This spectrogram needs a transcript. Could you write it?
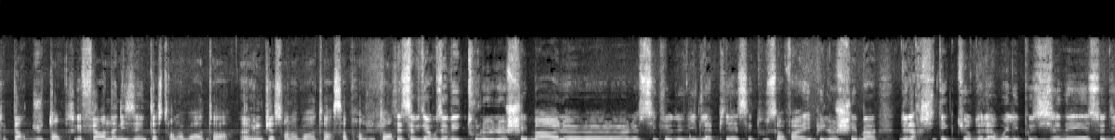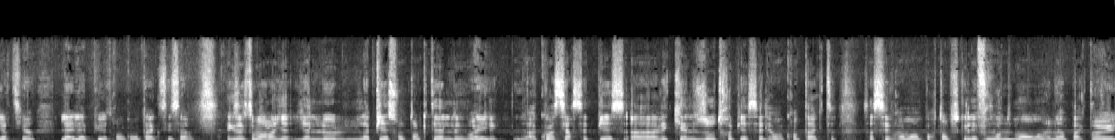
de perdre du temps, parce que faire analyser une, test en laboratoire, euh, une pièce en laboratoire, ça prend du temps. Ça, veut dire que vous avez tout le, schéma, le, cycle de vie de la pièce et tout ça, enfin, et puis le schéma de l'architecture de là où elle est positionnée, et se dire, tiens, là, elle a pu être en contact, c'est ça? Exactement. Alors, il y a, la pièce en tant que telle, à quoi sert cette pièce, euh, avec quelles autres pièces elle est en contact. Ça, c'est vraiment important, parce que les mhm. frottements ont un impact, etc.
